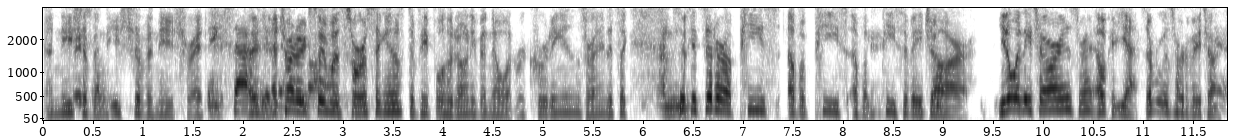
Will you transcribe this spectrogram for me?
a niche of a niche of a niche, right? Exactly. I, I try to explain what sourcing is to people who don't even know what recruiting is, right? It's like I mean, so consider a piece of a piece of a piece of HR. You know what HR is, right? Okay, yes, everyone's heard of HR. Yeah,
